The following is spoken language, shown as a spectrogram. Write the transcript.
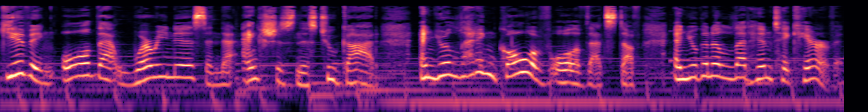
giving all that worriness and that anxiousness to God, and you're letting go of all of that stuff, and you're going to let Him take care of it.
